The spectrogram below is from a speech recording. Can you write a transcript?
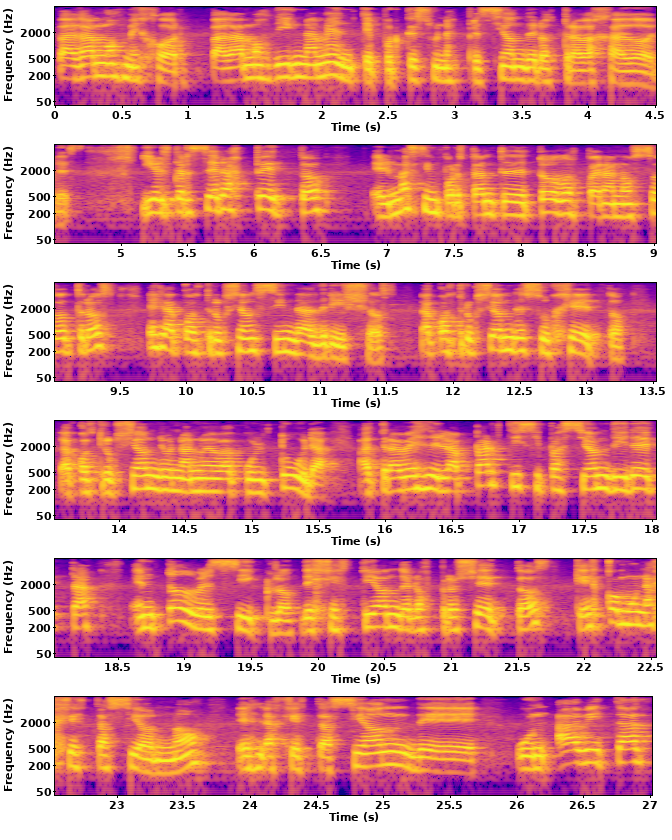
pagamos mejor, pagamos dignamente porque es una expresión de los trabajadores. Y el tercer aspecto el más importante de todos para nosotros es la construcción sin ladrillos, la construcción de sujeto, la construcción de una nueva cultura a través de la participación directa en todo el ciclo de gestión de los proyectos, que es como una gestación, ¿no? Es la gestación de un hábitat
